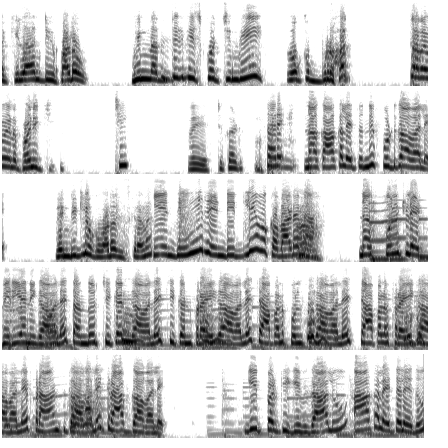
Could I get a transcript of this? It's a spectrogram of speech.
నాకు ఇలాంటివి పడవు. నిన్న అద్దెకి తీసుకొచ్చింది ఒక బృహత్తరమైన పనికి. వేస్ట్ కడు. సరే నాకు ఆకలి అవుతుంది ఫుడ్ కావాలి. రెండిట్లు ఒక వడ తీసుకురానా? ఏంది? రెండు ఇడ్లీ ఒక వడనా. నాకు ఫుల్ ప్లేట్ బిర్యానీ కావాలి తందూర్ చికెన్ కావాలి చికెన్ ఫ్రై కావాలి చేపల పులుసు కావాలి చేపల ఫ్రై కావాలి ప్రాన్స్ కావాలి క్రాబ్ కావాలి. ఇప్పటికి గివి చాలు ఆకలి అయితే లేదు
